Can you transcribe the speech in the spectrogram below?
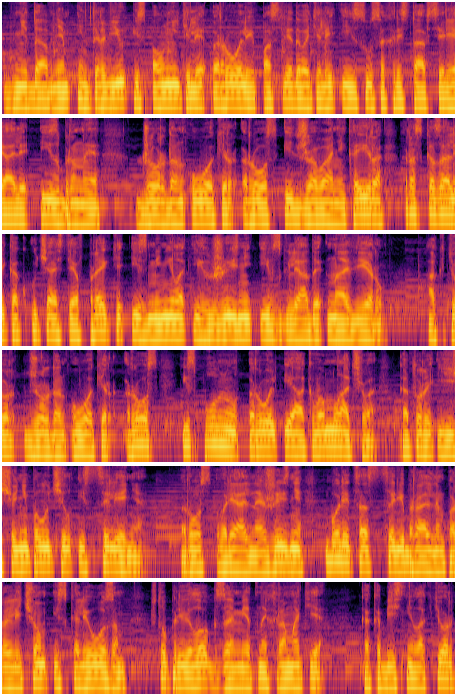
В недавнем интервью исполнители роли последователей Иисуса Христа в сериале «Избранные» Джордан Уокер, Росс и Джованни Каира рассказали, как участие в проекте изменило их жизни и взгляды на веру. Актер Джордан Уокер Росс исполнил роль Иакова-младшего, который еще не получил исцеления. Росс в реальной жизни борется с церебральным параличом и сколиозом, что привело к заметной хромоте – как объяснил актер,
